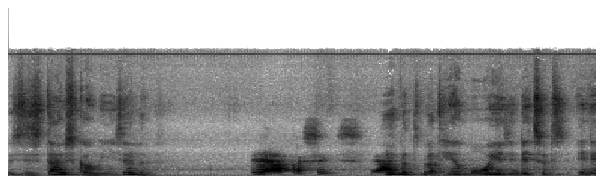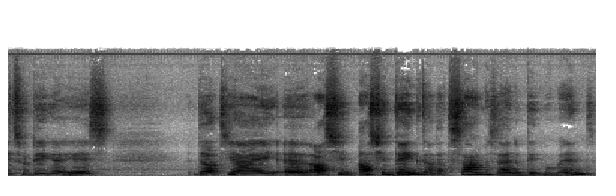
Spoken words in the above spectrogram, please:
Dus het is thuiskomen in jezelf. Ja, precies. Ja. Hè, wat, wat heel mooi is in dit soort, in dit soort dingen is. dat jij, eh, als, je, als je denkt aan het samen zijn op dit moment,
